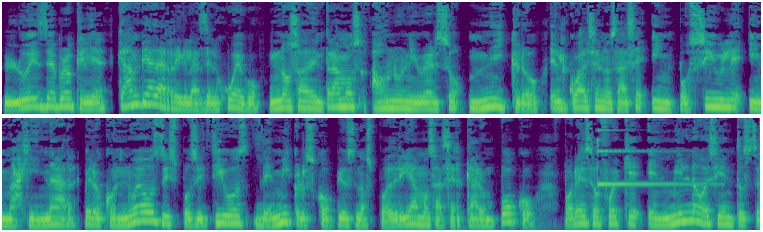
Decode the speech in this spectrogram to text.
Louis de Broglie cambia las reglas del juego. Nos adentramos a un universo micro, el cual se nos hace imposible imaginar, pero con nuevos dispositivos de microscopios nos podríamos acercar un poco. Por eso fue que en 1930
